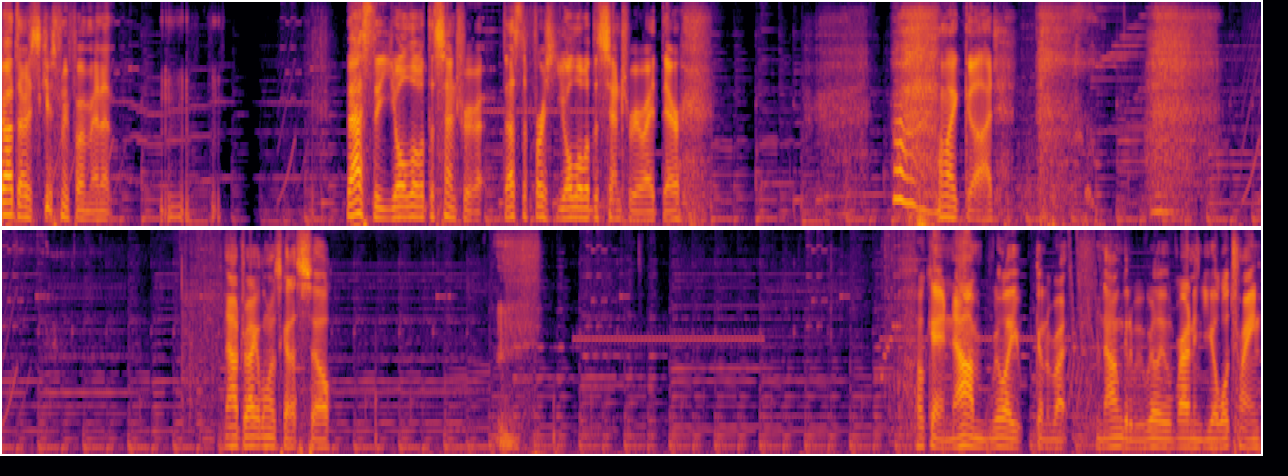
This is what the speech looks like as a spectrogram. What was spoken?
God, excuse me for a minute. That's the YOLO of the century. That's the first YOLO of the century right there. oh my god. Now Dragon Lord's gotta sell. okay, now I'm really gonna ride. Now I'm gonna be really riding YOLO train.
